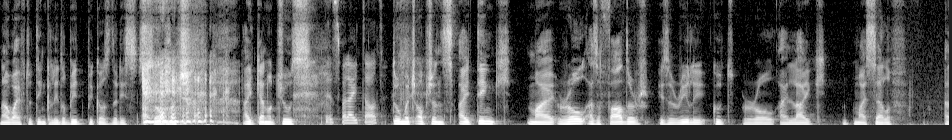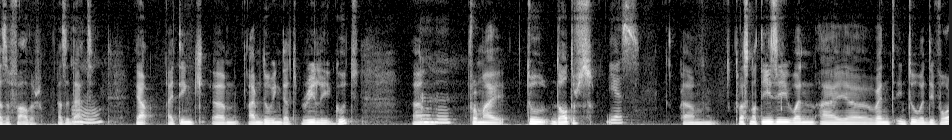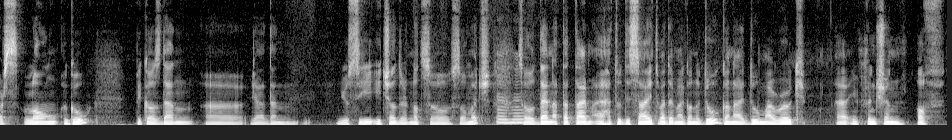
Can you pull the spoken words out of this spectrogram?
Now I have to think a little bit because there is so much. I cannot choose That's what I thought. too much options. I think my role as a father is a really good role. I like myself as a father, as a dad. Aw. Yeah, I think um, I'm doing that really good. Um, Mhm. For my two daughters, Yes. um, it was not easy when I uh, went into a divorce long ago, because then, uh, yeah, then you see each other not so so much. Mhm. So then at that time I had to decide what am I gonna do? Gonna do my work uh, in function of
